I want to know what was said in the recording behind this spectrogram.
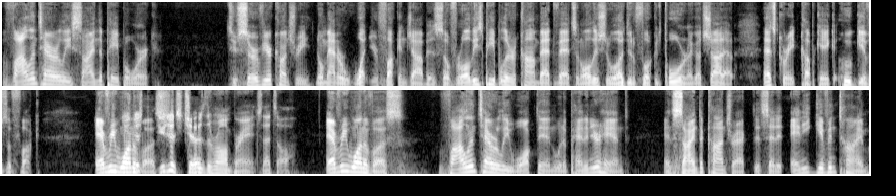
voluntarily sign the paperwork to serve your country no matter what your fucking job is. So for all these people that are combat vets and all this shit, well, I did a fucking tour and I got shot out. That's great, cupcake. Who gives a fuck? Every one you of us You just chose the wrong branch. That's all. Every one of us voluntarily walked in with a pen in your hand and signed a contract that said at any given time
